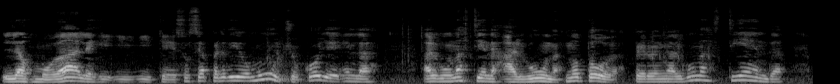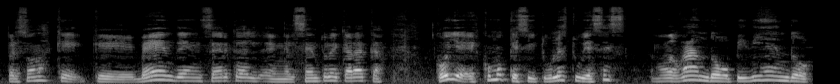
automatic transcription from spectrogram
los modales y, que eso se ha perdido mucho, oye, en las algunas tiendas, algunas, no todas, pero en algunas tiendas, personas que, que venden cerca en el centro de Caracas, oye, es como que si tú le estuvieses rogando o pidiendo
